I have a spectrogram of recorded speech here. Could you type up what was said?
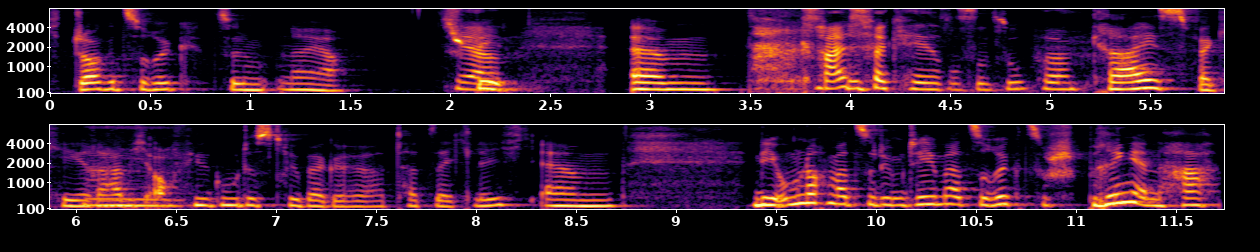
Ich jogge zurück zu dem, naja, ist spät. Ja. Ähm, Kreisverkehre sind super. Kreisverkehre, mhm. habe ich auch viel Gutes drüber gehört, tatsächlich. Ähm, Nee, um nochmal zu dem Thema zurückzuspringen, ha,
